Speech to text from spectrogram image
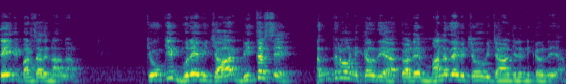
23 ਵੀ ਪੜ੍ਹ ਸਕਦੇ ਨਾਲ ਨਾਲ। ਕਿਉਂਕਿ ਬੁਰੇ ਵਿਚਾਰ ਭੀਤਰ ਸੇ ਅੰਦਰੋਂ ਨਿਕਲਦੇ ਆ, ਤੁਹਾਡੇ ਮਨ ਦੇ ਵਿੱਚੋਂ ਵਿਚਾਰ ਜਿਹੜੇ ਨਿਕਲਦੇ ਆ।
